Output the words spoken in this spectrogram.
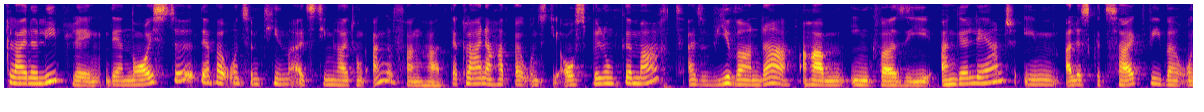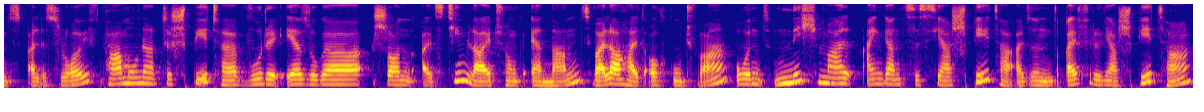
kleine Liebling der neueste, der bei uns im Team als Teamleitung angefangen hat. Der Kleine hat bei uns die Ausbildung gemacht. Also wir waren da, haben ihn quasi angelernt, ihm alles gezeigt, wie bei uns alles läuft. Ein paar Monate später wurde er sogar schon als Teamleitung ernannt, weil er halt auch gut war. Und nicht mal ein ganzes Jahr später, also ein Dreivierteljahr später,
